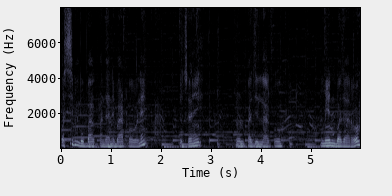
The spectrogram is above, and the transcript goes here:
पश्चिम भूभागमा जाने बाटो हो भने यो चाहिँ रोल्पा जिल्लाको मेन बजार हो।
